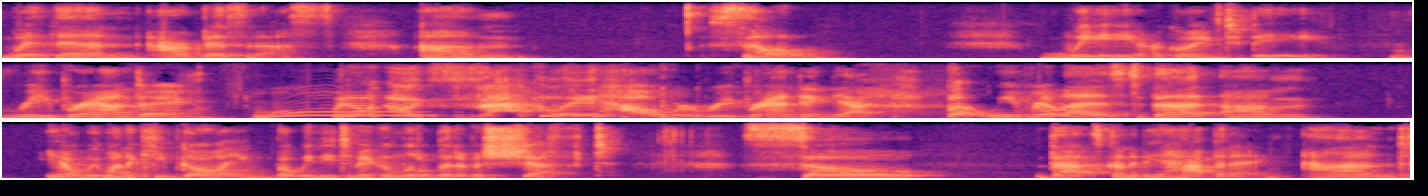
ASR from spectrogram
within our business. Um, so, we are going to be rebranding. We don't know exactly how we're rebranding yet, but we realized that um, you know we want to keep going, but we need to make a little bit of a shift. So that's going to be happening, and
